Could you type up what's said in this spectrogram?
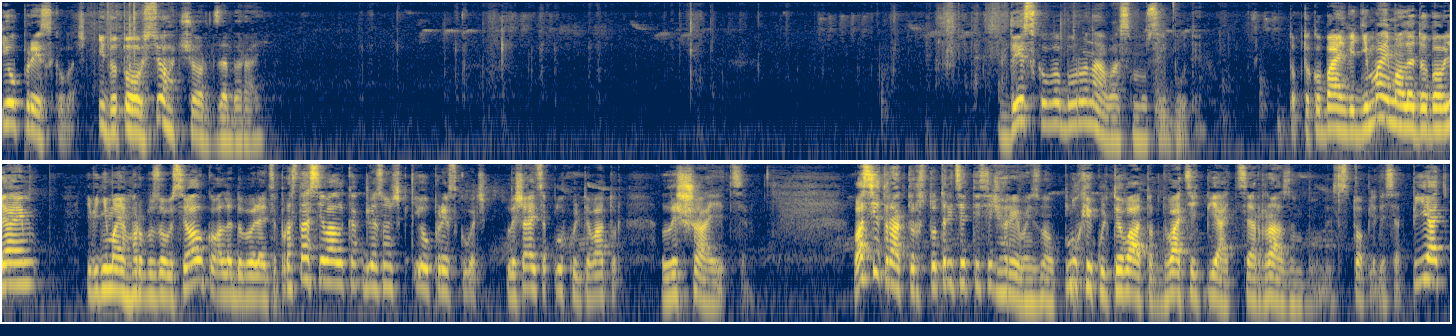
і оприскувач. І до того всього, чорт забирай. Дискова борона у вас мусить бути. Тобто комбайн віднімаємо, але додаємо. І віднімаємо гарбузову сівалку, але додається проста сівалка для сонечка і оприскувач. Лишається плуг культиватор. Лишається. У вас є трактор 130 тисяч гривень. Знову плуг і культиватор 25, це разом буде 155.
